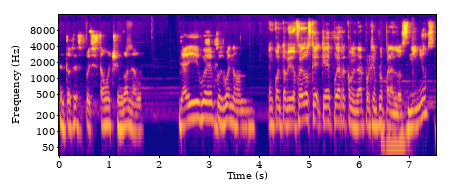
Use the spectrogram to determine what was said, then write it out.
Entonces, pues está muy chingona, güey. De ahí, güey, pues bueno. En cuanto a videojuegos, ¿qué, qué puedes recomendar, por ejemplo, para los niños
